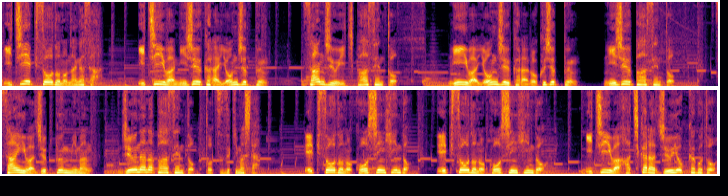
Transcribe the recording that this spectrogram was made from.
1エピソードの長さ。1位は20から40分。31%2 位は40から60分。20% 3位は10分未満17%と続きました。エピソードの更新頻度エピソードの更新頻度1位は8から14日ごと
